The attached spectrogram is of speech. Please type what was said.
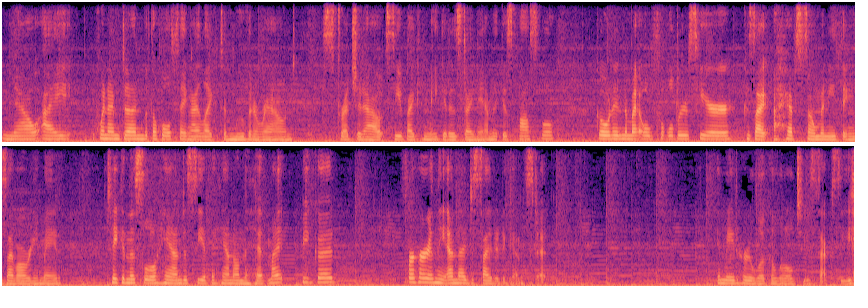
Now I, when I'm done with the whole thing, I like to move it around, stretch it out, see if I can make it as dynamic as possible going into my old folders here because I, I have so many things I've already made. Taking this little hand to see if a hand on the hip might be good for her. In the end, I decided against it. It made her look a little too sexy.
